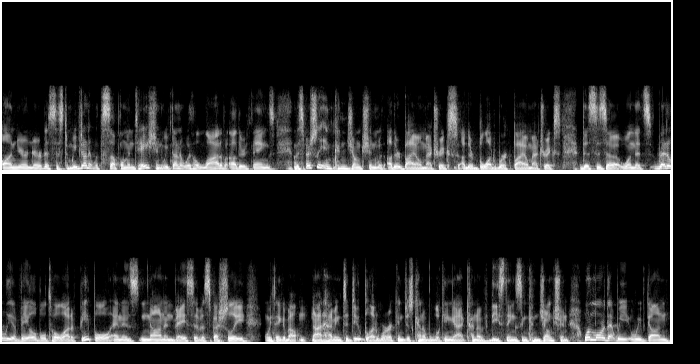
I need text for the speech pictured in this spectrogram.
on your nervous system. We've done it with supplementation. We've done it with a lot of other things, And especially in conjunction with other biometrics, other blood work biometrics. This is a one that's readily available to a lot of people and is non-invasive, especially when we think about not having to do blood work and just kind of looking at kind of these things in conjunction. One more that we we've done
